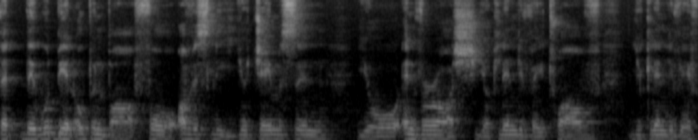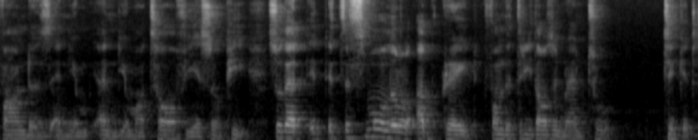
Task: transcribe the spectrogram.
that there would be an open bar for obviously your Jameson, your Inverroche, your Glenlivet 12, your Glenlivet founders, and your and your Martell VSOP. So that it, it's a small little upgrade from the 3,000 Rand to ticket.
